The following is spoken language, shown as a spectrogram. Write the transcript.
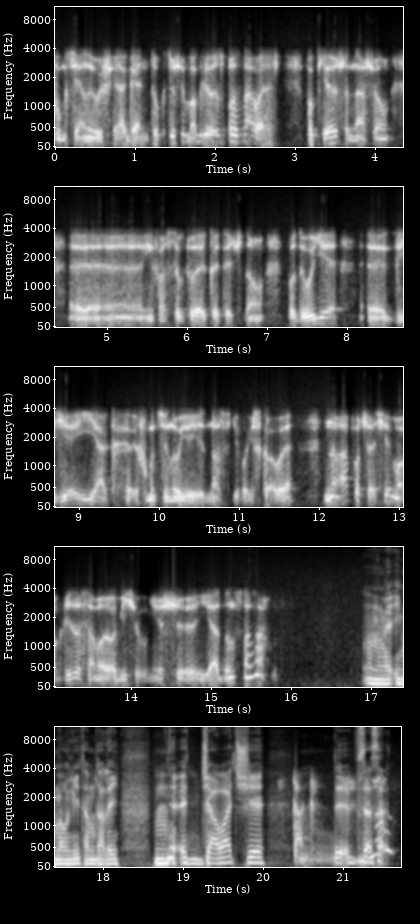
funkcjonariuszy, agentów, którzy mogli rozpoznawać po pierwsze naszą e, infrastrukturę krytyczną, po drugie e, gdzie i jak funkcjonuje jednostki wojskowe, no a po trzecie mogli to samo robić również e, jadąc na zachód. I mogli tam dalej mm, działać. Tak. W zasadzie. No.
